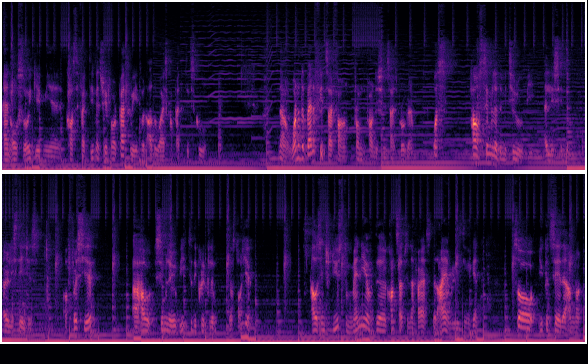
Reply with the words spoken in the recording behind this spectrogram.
And also, it gave me a cost effective and straightforward pathway into an otherwise competitive school. Now, one of the benefits I found from the Foundation Science program was how similar the material will be, at least in the early stages of first year, uh, how similar it will be to the curriculum that was taught here. I was introduced to many of the concepts in FIS that I am revisiting again. So you could say that I'm not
